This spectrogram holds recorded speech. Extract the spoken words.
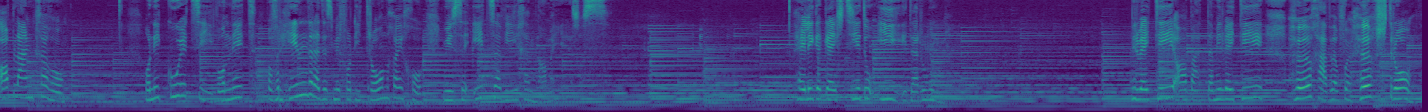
ablenken wollen die nicht gut sind, die, nicht, die verhindern, dass wir vor die Thron kommen können, müssen jetzt weichen im Namen Jesus. Heiliger Geist, zieh du ein in diesen Raum. Wir wollen dich anbeten, wir wollen dich hochheben auf den höchsten Thron.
